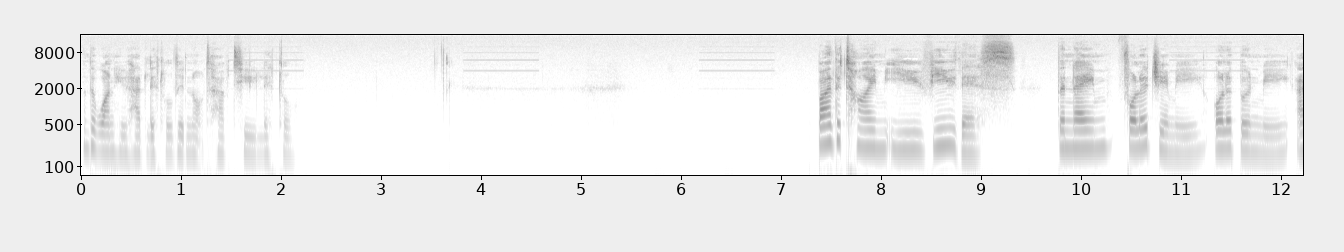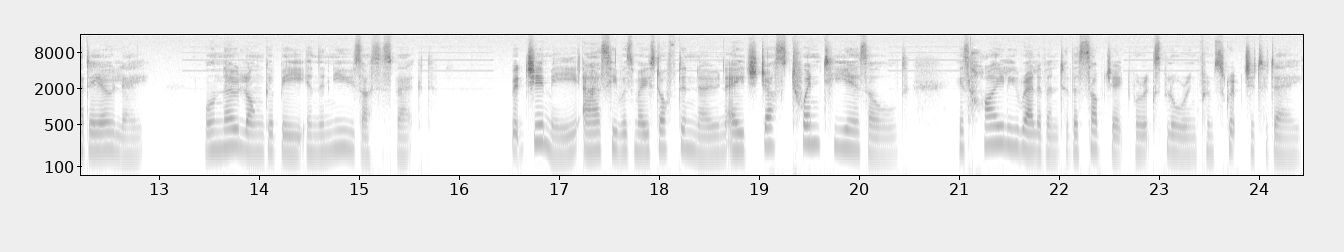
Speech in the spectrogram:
and the one who had little did not have too little. By the time you view this, the name Folajimi Olabunmi Adeole will no longer be in the news, I suspect. But Jimmy, as he was most often known, aged just twenty years old, is highly relevant to the subject we're exploring from Scripture today.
